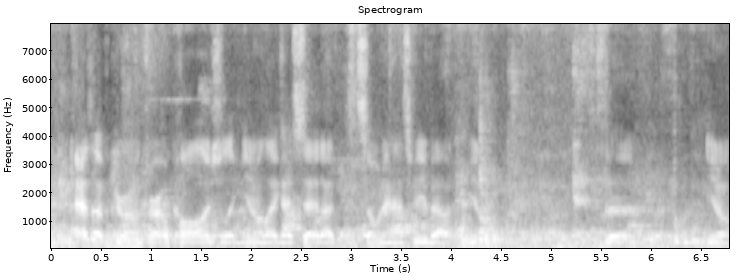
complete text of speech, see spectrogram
as I've grown throughout college, like you know, like I said, I, someone asked me about you know the you know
